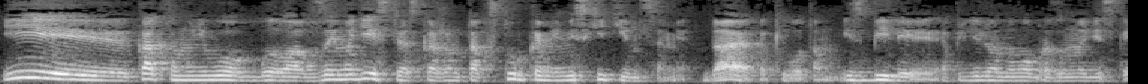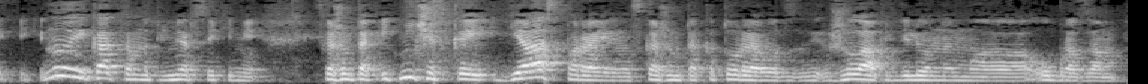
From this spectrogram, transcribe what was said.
и как там у него было взаимодействие, скажем так, с турками-месхетинцами, да, как его там избили определенным образом на дискотеке. Ну и как там, например, с этими, скажем так, этнической диаспорой, скажем так, которая вот жила определенным э, образом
